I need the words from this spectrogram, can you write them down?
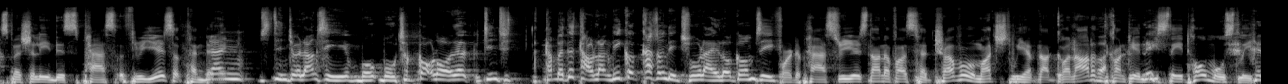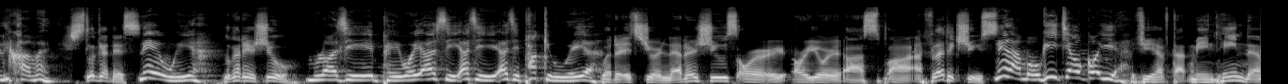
Especially in this past three years of pandemic. For the past three years, none of us had traveled much. We have not gone out of the country and we stayed home mostly. Just look at this. Look at your shoe. Whether it's your leather shoes or, or your uh, uh, athletic shoes. If you have not maintained them,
